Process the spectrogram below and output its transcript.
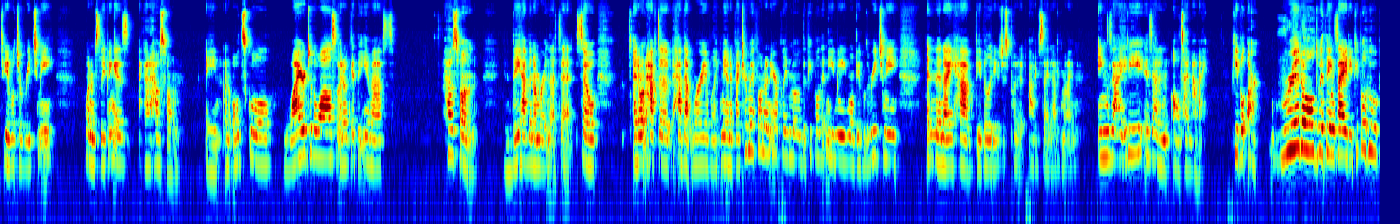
to be able to reach me when I'm sleeping, is I got a house phone, a an old school wired to the wall so I don't get the EMFs. House phone they have the number and that's it. So I don't have to have that worry of like, man, if I turn my phone on airplane mode, the people that need me won't be able to reach me. And then I have the ability to just put it out of sight, out of mind. anxiety is at an all time high. People are riddled with anxiety. People who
